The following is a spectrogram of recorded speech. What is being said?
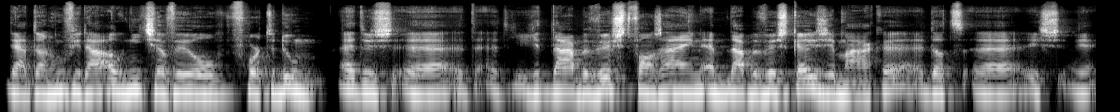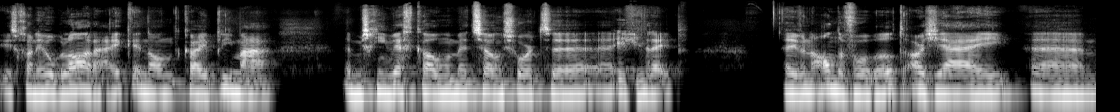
ja, dan hoef je daar ook niet zoveel voor te doen. Hè. Dus eh, het, het- je daar bewust van zijn en daar bewust keuze in maken, eh, dat is, is gewoon heel belangrijk. En dan kan je prima misschien wegkomen met zo'n soort eh, ingreep. Even een ander voorbeeld. Als jij ehm,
